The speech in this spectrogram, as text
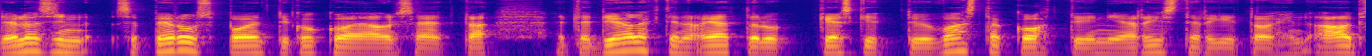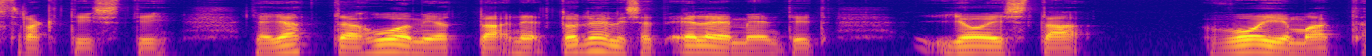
Deleuzein se peruspointti koko ajan on se, että, että dialektinen ajattelu keskittyy vastakohtiin ja ristiriitoihin abstraktisti ja jättää huomiotta ne todelliset elementit, joista voimat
